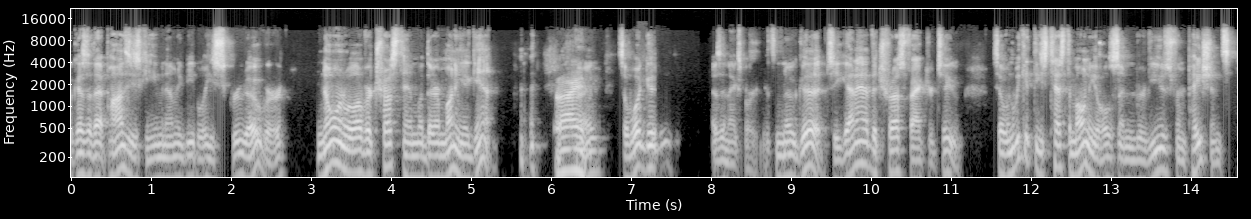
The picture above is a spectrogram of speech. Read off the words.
because of that Ponzi scheme and how many people he screwed over, no one will ever trust him with their money again. right. right. So what good as an expert? It's no good. So you got to have the trust factor too. So when we get these testimonials and reviews from patients,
